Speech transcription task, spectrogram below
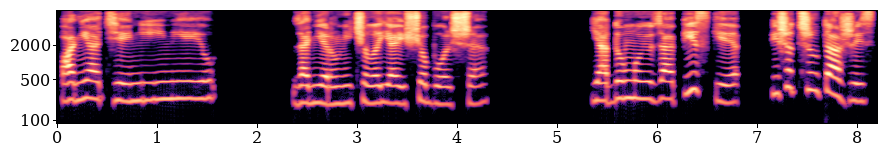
Понятия не имею. Занервничала я еще больше. Я думаю, записки пишет шантажист.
